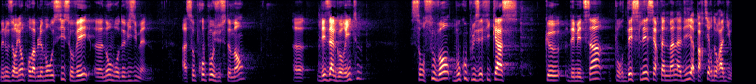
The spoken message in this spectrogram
mais nous aurions probablement aussi sauvé euh, nombre de vies humaines. À ce propos, justement, euh, les algorithmes sont souvent beaucoup plus efficaces que des médecins pour déceler certaines maladies à partir de radio.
